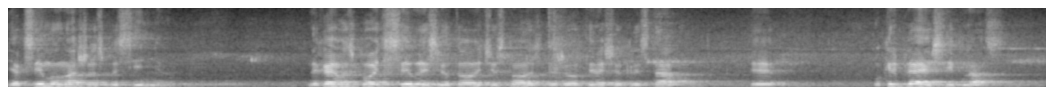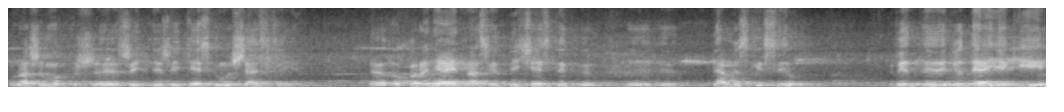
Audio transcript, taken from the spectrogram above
як символ нашого спасіння. Нехай Господь силою святого чесного животворящого Христа е, укріпляє всіх нас у нашому життєвському шестві, е, охороняє нас від нечистих демонських сил, від е, людей, які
